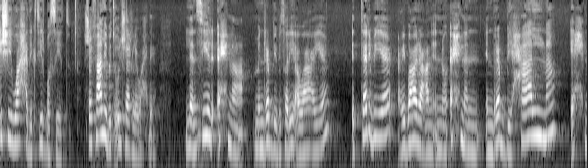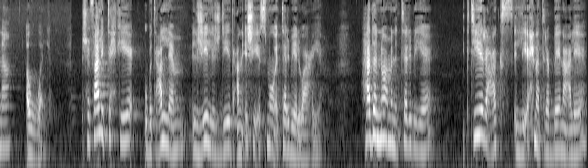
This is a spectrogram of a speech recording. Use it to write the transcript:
إشي واحد كتير بسيط. شفالي بتقول شغلة واحدة. لنصير إحنا منربي بطريقة واعية التربية عبارة عن إنه إحنا نربي حالنا إحنا أول. شفالي بتحكي وبتعلم الجيل الجديد عن إشي اسمه التربية الواعية. هذا النوع من التربية كتير عكس اللي إحنا تربينا عليه.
